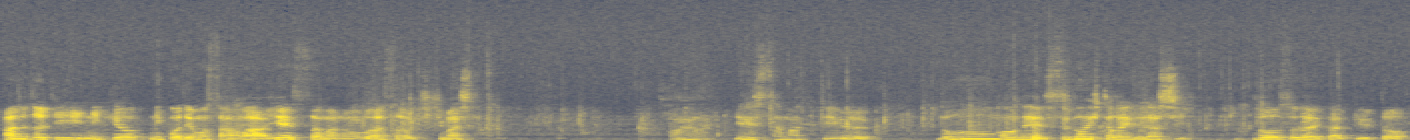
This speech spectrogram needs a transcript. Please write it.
ある時ニコニコデモさんはイエス様の噂を聞きました。おいおいイエス様っていうどうもねすごい人がいるらしい。どうすごいかっていうと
